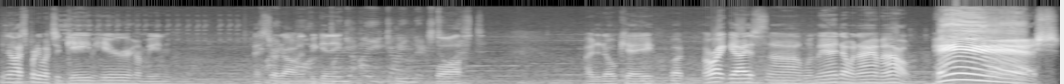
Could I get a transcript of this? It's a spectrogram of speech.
You know, it's pretty much a game here. I mean, I started out in the beginning, we lost. I did okay. But, alright guys, uh, Lamando and I am out. Pash!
